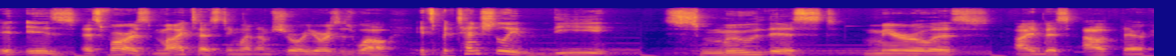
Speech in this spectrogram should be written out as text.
it is, as far as my testing went, I'm sure yours as well, it's potentially the smoothest mirrorless IBIS out there.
